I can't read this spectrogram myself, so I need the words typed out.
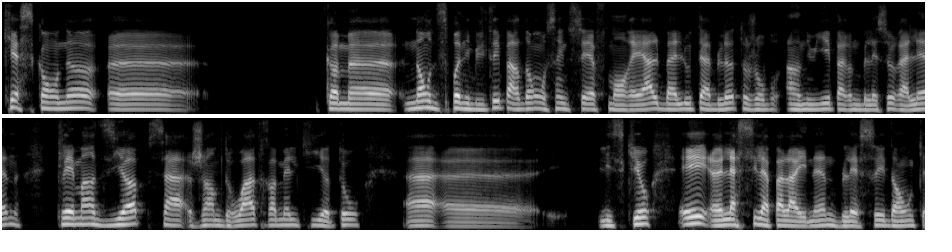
qu'est-ce qu'on a comme non-disponibilité pardon, au sein du CF Montréal? Balou Tabla, toujours ennuyé par une blessure à l'aine. Clément Diop, sa jambe droite. Romel Kyoto à l'Ischio. Et Lassie Lapalainen, blessé donc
